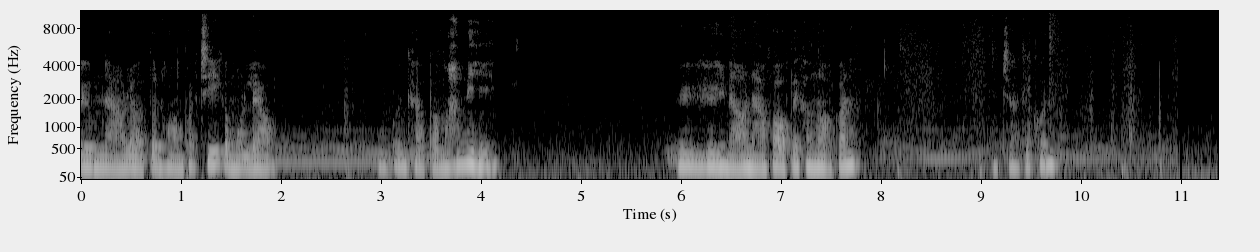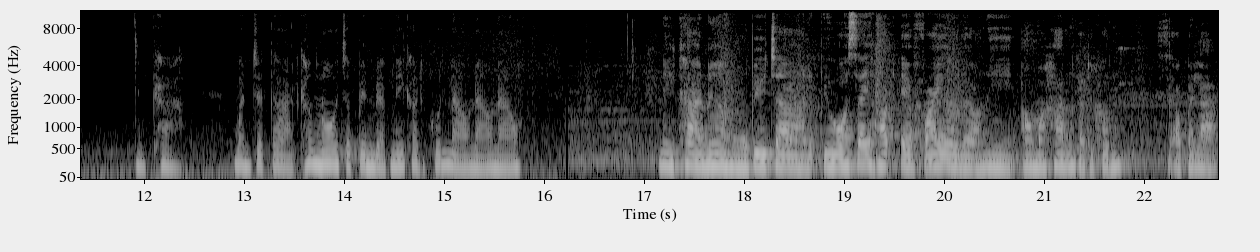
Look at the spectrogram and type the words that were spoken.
ลืมหนาวแล้วต้นหอมผักชีกับหมดแล้ว เพิ่งค่ะประมาณนี้หนาวหนาวก็ออกไปข้างนอกก่อนจ้าทุกคนนี่ค่ะบรรยากาศข้างนอกจะเป็นแบบนี้ค่ะทุกคนหนาวหนาวหนาวนี่ค่ะเนื้อหมูปิวจาปิวใส่ฮอตแอร์ไฟเออร์แล้วนี่เอามาหั่นค่ะทุกคนจะเอาไปลาบ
